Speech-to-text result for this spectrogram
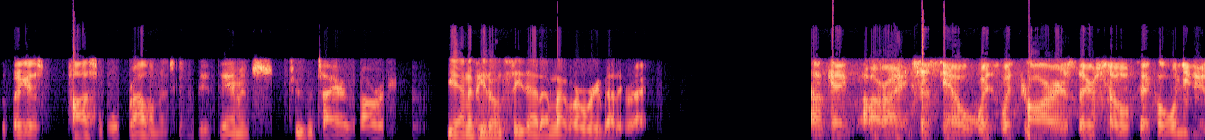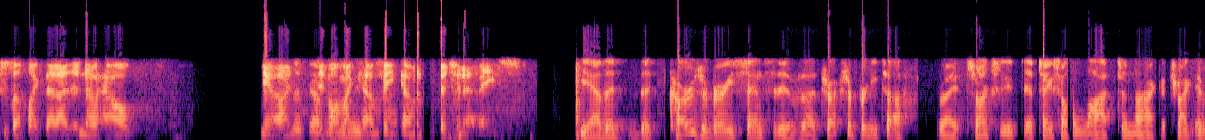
the biggest possible problem is going to be damage to the tire that already occurred. Yeah, and if you don't see that, I'm not going to worry about it. Right. Okay. All right. Just you know, with with cars, they're so fickle when you do stuff like that. I didn't know how. You know, I They've didn't want my company coming bitching at me. Yeah, the the cars are very sensitive. Uh, trucks are pretty tough. Right. Trucks. It, it takes a lot to knock a truck. If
